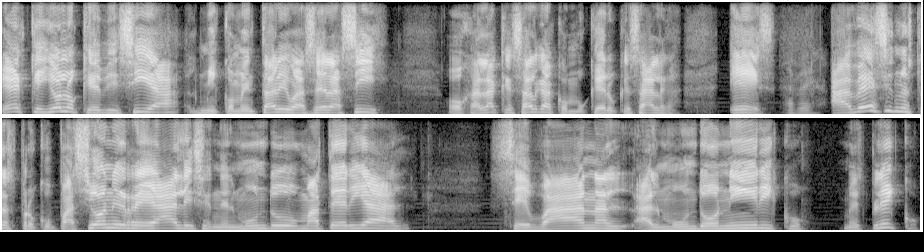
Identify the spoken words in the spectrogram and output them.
Es que yo lo que decía, mi comentario iba a ser así, ojalá que salga como quiero que salga, es, a, veces nuestras preocupaciones reales en el mundo material se van al, mundo onírico, ¿me explico?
